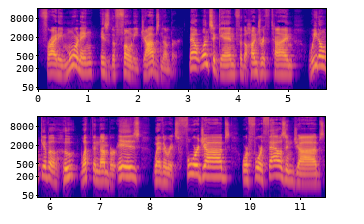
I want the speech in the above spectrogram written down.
Friday morning is the phony jobs number. Now, once again, for the hundredth time, we don't give a hoot what the number is, whether it's four jobs or 4,000 jobs.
